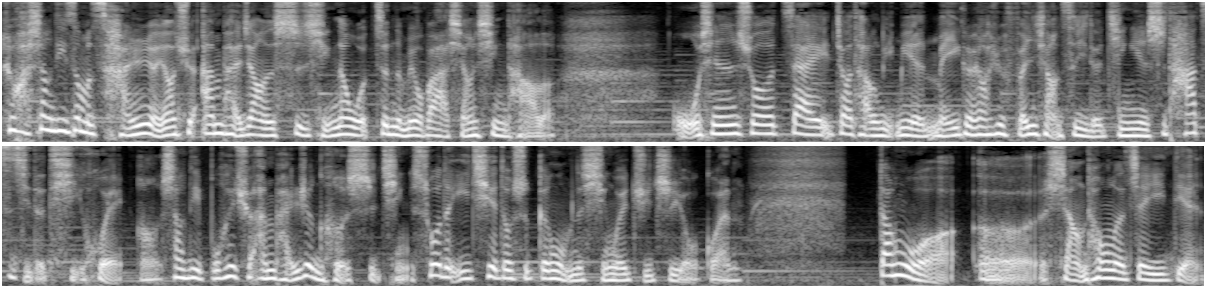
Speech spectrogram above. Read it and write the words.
如果上帝这么残忍要去安排这样的事情，那我真的没有办法相信他了。我先说，在教堂里面，每一个人要去分享自己的经验，是他自己的体会啊。上帝不会去安排任何事情，所有的一切都是跟我们的行为举止有关。当我呃想通了这一点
